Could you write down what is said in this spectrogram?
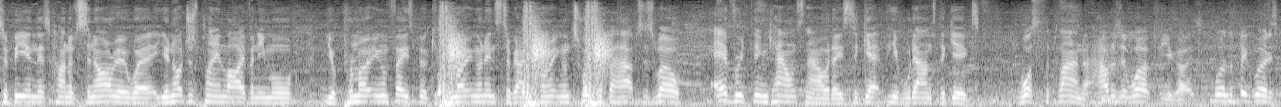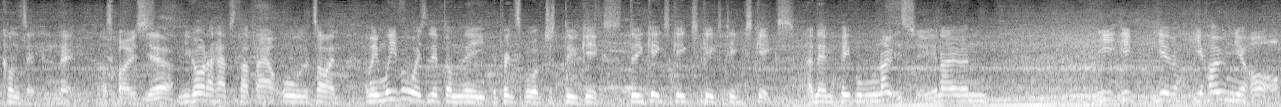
to be in this kind of scenario where you're not just playing live anymore? You're promoting on Facebook, you're promoting on Instagram, you're promoting on Twitter perhaps as well. Everything counts nowadays to get people down to the gigs. What's the plan? How does it work for you guys? Well, the big word is content, isn't it? I suppose. Yeah. You got to have stuff out all the time. I mean, we've always lived on the, the principle of just do gigs, do gigs, gigs, gigs, gigs, gigs, and then people will notice you, you know, and you you you, you hone your art,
